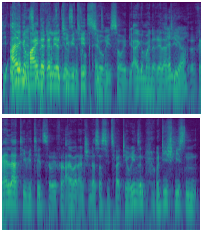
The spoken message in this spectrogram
Die Oder allgemeine Relativitätstheorie, sorry, die allgemeine Relati Relia? Relativitätstheorie von Albert Einstein, dass das die zwei Theorien sind und die schließen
